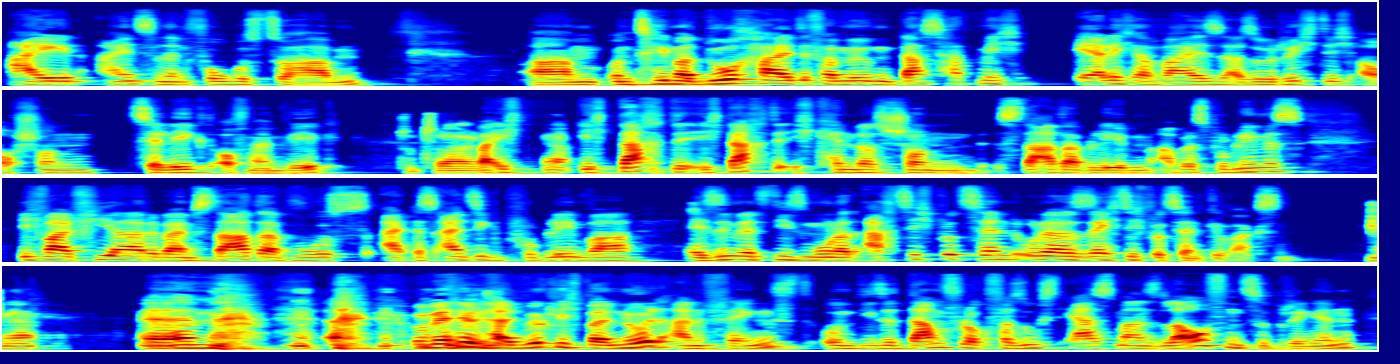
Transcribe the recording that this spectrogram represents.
ein, einzelnen Fokus zu haben. Ähm, und Thema Durchhaltevermögen, das hat mich ehrlicherweise also richtig auch schon zerlegt auf meinem Weg. Total. Weil ich, ja. ich dachte, ich dachte, ich kenne das schon, Startup-Leben. Aber das Problem ist, ich war halt vier Jahre beim Startup, wo es das einzige Problem war, ey, sind wir jetzt diesen Monat 80 Prozent oder 60 Prozent gewachsen? Ja. Ähm, und wenn du halt wirklich bei Null anfängst und diese Dampflok versuchst erstmal ans Laufen zu bringen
